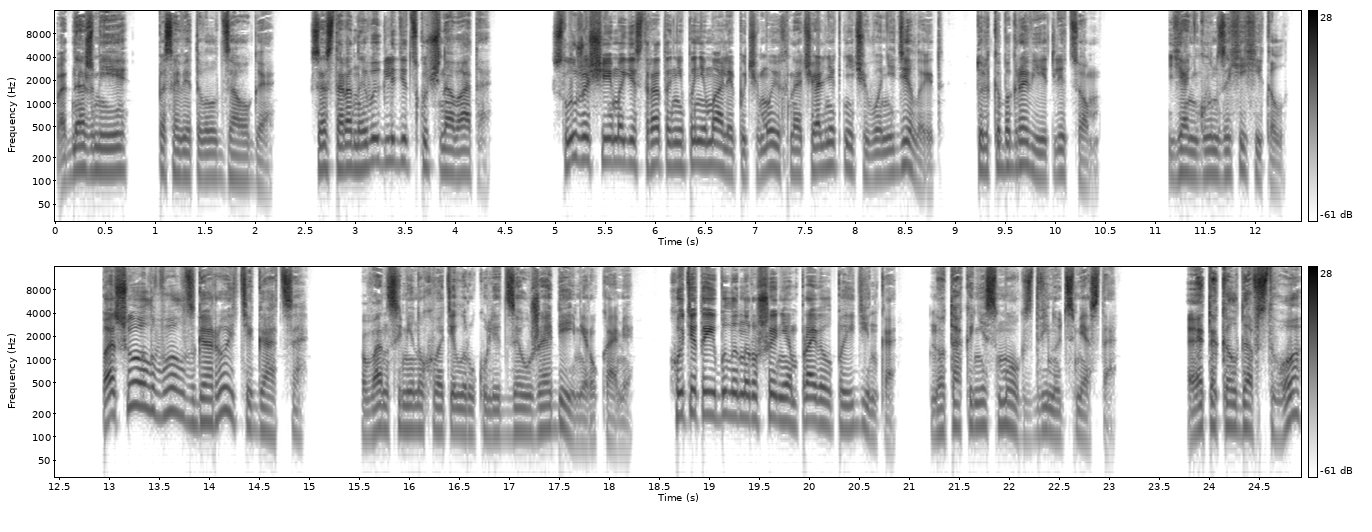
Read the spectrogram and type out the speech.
«Поднажми», — посоветовал Цзаога. «Со стороны выглядит скучновато». Служащие магистрата не понимали, почему их начальник ничего не делает, только багровеет лицом. Яньгун захихикал. «Пошел вол с горой тягаться». Ван Симин ухватил руку Лидзе уже обеими руками. Хоть это и было нарушением правил поединка, но так и не смог сдвинуть с места. «Это колдовство?»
